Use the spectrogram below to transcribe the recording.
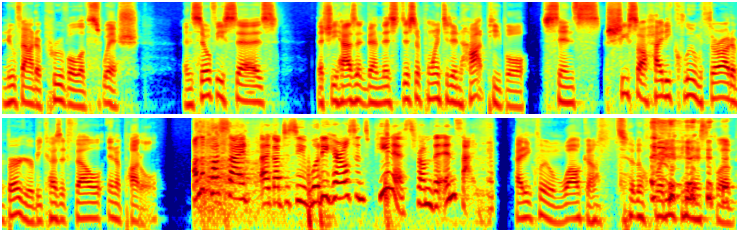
newfound approval of Swish. And Sophie says that she hasn't been this disappointed in hot people since she saw Heidi Klum throw out a burger because it fell in a puddle. On the plus side, I got to see Woody Harrelson's penis from the inside. Heidi Klum, welcome to the Woody Penis Club.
